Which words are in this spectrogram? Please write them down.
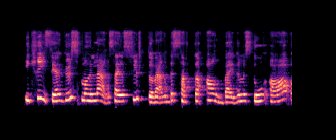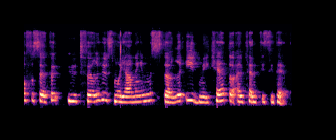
I krise i august må hun lære seg å slutte å være besatt av arbeidet med stor A og forsøke å utføre husmorgjerningen med større ydmykhet og autentisitet.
